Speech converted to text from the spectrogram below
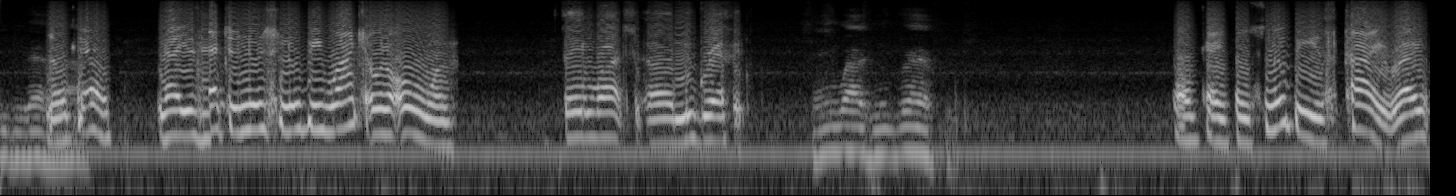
do that. Okay. Now, is that the new Snoopy watch or the old one? Same watch, uh, new graphic. Same watch, new graphics. Okay, so Snoopy is tight, right?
